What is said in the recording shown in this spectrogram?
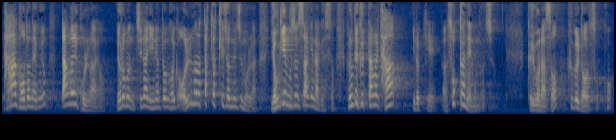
다 걷어내고요. 땅을 골라요. 여러분, 지난 2년 동안 거기가 얼마나 딱딱해졌는지 몰라요. 여기에 무슨 싹이 나겠어. 그런데 그 땅을 다 이렇게 어, 솎아내는 거죠. 그리고 나서 흙을 넣었고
